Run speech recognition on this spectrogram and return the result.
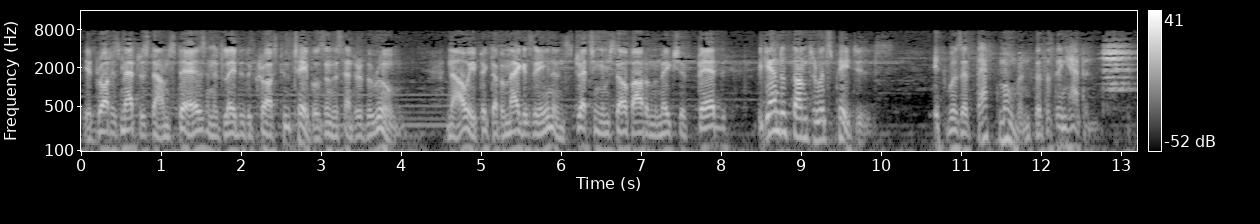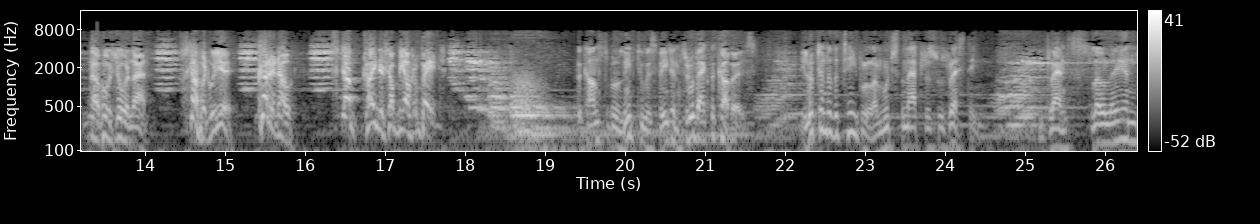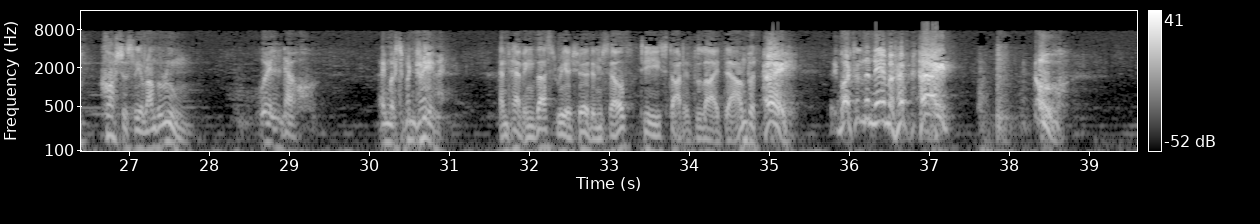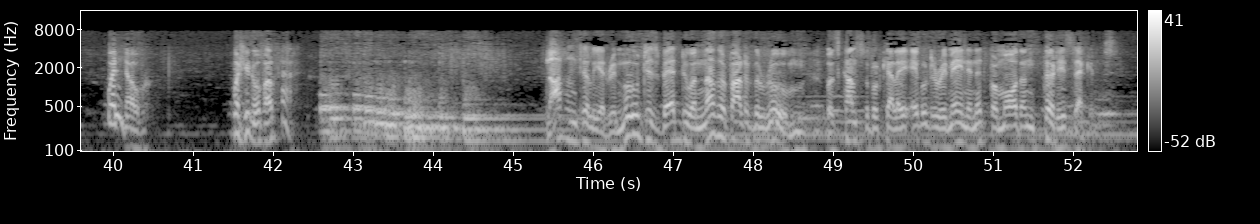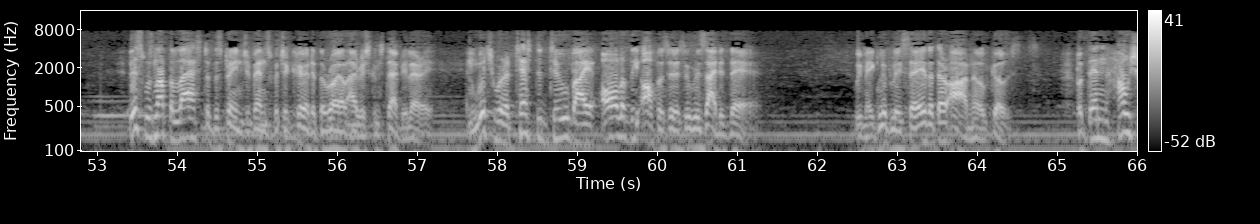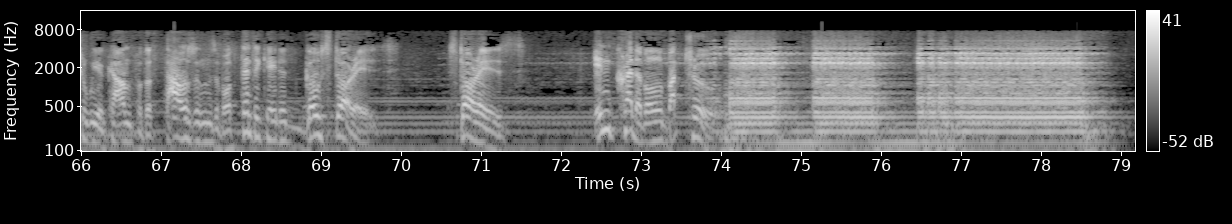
He had brought his mattress downstairs and had laid it across two tables in the center of the room. Now he picked up a magazine and, stretching himself out on the makeshift bed, began to thumb through its pages. It was at that moment that the thing happened. Now, who's doing that? Stop it, will you? Cut it out. Stop trying to shove me out of bed. The constable leaped to his feet and threw back the covers. He looked under the table on which the mattress was resting. He glanced slowly and cautiously around the room. Well, now. I must have been dreaming. And having thus reassured himself, he started to lie down, but... Hey! What in the name of him? Hey! Oh! Well, no. What do you know about that? Not until he had removed his bed to another part of the room was Constable Kelly able to remain in it for more than 30 seconds. This was not the last of the strange events which occurred at the Royal Irish Constabulary, and which were attested to by all of the officers who resided there. We may glibly say that there are no ghosts. But then how shall we account for the thousands of authenticated ghost stories? Stories incredible but true.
